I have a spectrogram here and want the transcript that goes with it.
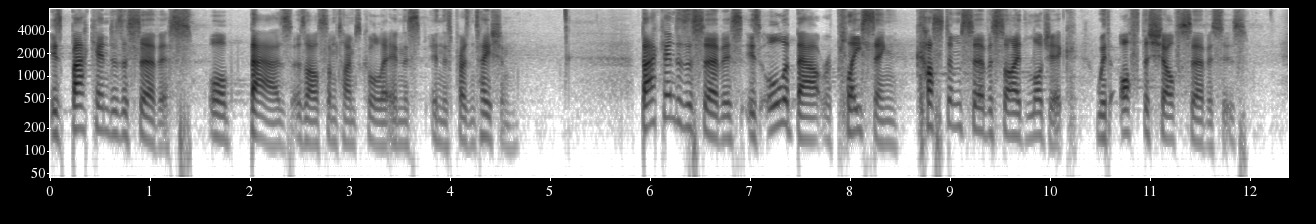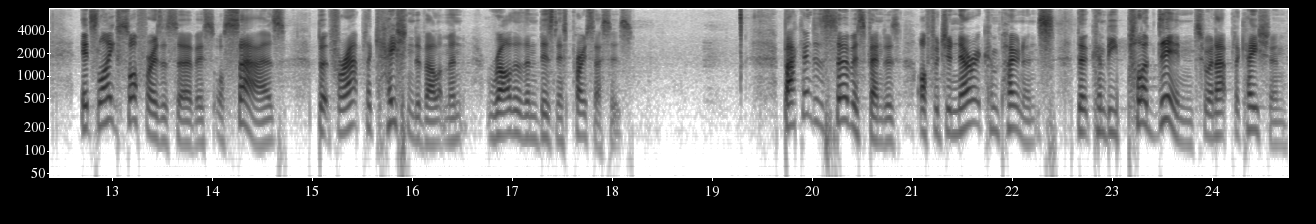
is backend as a service, or BaaS, as I'll sometimes call it in this, in this presentation. Backend as a service is all about replacing custom server-side logic with off-the-shelf services. It's like software as a service, or SaaS, but for application development rather than business processes. Backend as a service vendors offer generic components that can be plugged in to an application,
